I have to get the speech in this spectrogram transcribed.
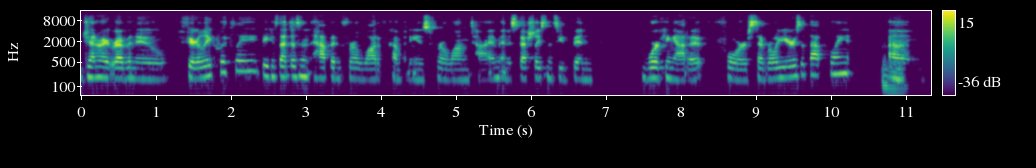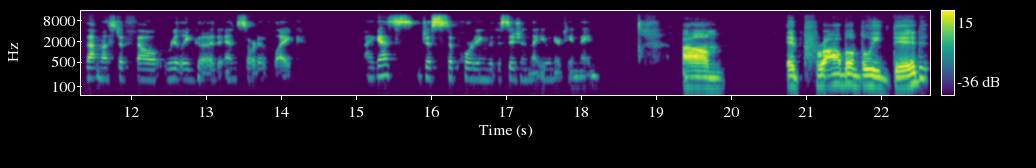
generate revenue fairly quickly because that doesn't happen for a lot of companies for a long time and especially since you've been working at it for several years at that point. Mm-hmm. Um, that must have felt really good and sort of like, I guess, just supporting the decision that you and your team made. Um, it probably did.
